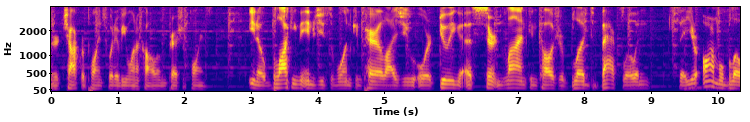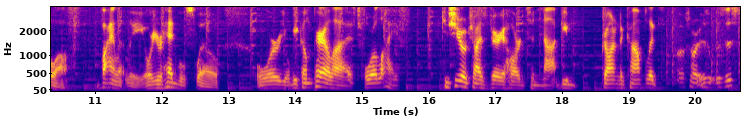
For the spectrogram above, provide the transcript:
or chakra points, whatever you want to call them, pressure points you know, blocking the energies to one can paralyze you, or doing a certain line can cause your blood to backflow and say your arm will blow off violently, or your head will swell, or you'll become paralyzed for life. Kenshiro tries very hard to not be drawn into conflict. Oh, sorry. Is, was this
